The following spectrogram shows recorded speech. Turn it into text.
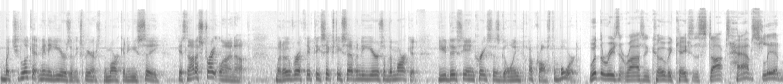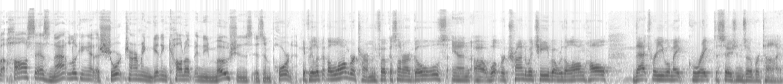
But you look at many years of experience in the market and you see it's not a straight line up, but over a 50, 60, 70 years of the market, you do see increases going across the board. With the recent rise in COVID cases, stocks have slid, but Hall says not looking at the short term and getting caught up in emotions is important. If we look at the longer term and focus on our goals and uh, what we're trying to achieve over the long haul, that's where you will make great decisions over time.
